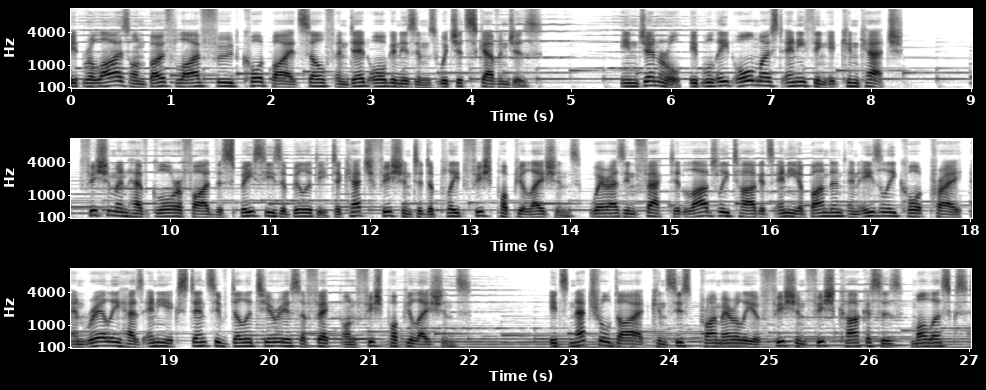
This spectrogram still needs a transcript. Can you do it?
It relies on both live food caught by itself and dead organisms which it scavenges. In general, it will eat almost anything it can catch. Fishermen have glorified the species' ability to catch fish and to deplete fish populations, whereas in fact it largely targets any abundant and easily caught prey, and rarely has any extensive deleterious effect on fish populations. Its natural diet consists primarily of fish and fish carcasses, mollusks,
